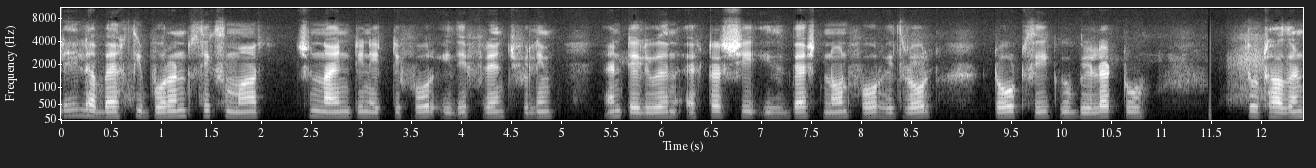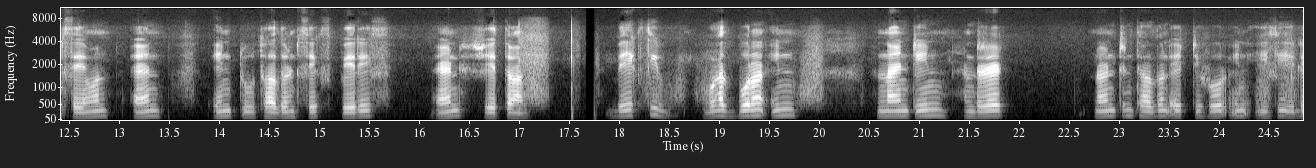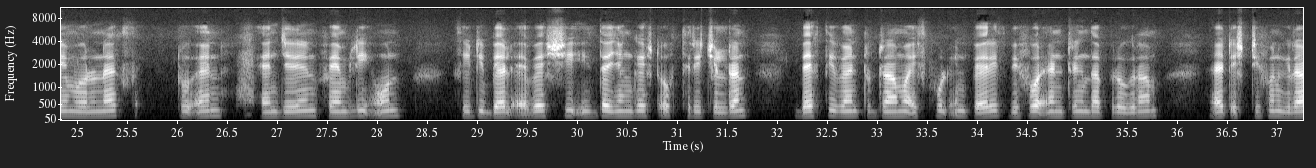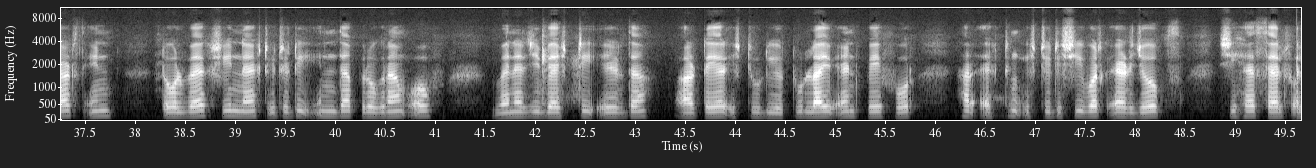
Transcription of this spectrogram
Leila Bekhti, born 6 March 1984, is a French film and television actor. She is best known for his role Tout ce qui brille to 2007 and in 2006 Paris and Sheitan. Bekhti was born in 1900, 1984 in Issy-les-Moulineaux to an Algerian family on City Belle. She is the youngest of three children. Bekhti went to drama school in Paris before entering the program at Stephen Gratz in Tolbeck. She next studied in the program of Banerjee Bakhti at the Artair Studio to live and pay for her acting studies. She worked at jobs she has self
